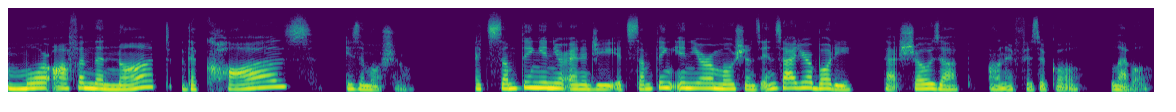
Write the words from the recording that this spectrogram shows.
more often than not, the cause is emotional. It's something in your energy, it's something in your emotions inside your body that shows up on a physical level.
